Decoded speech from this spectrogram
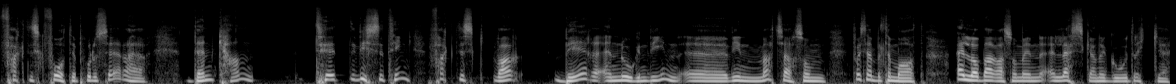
faktisk få til å produsere her, den kan til visse ting faktisk være bedre enn noen vin, eh, vinmatcher, som f.eks. til mat, eller bare som en, en leskende god drikke.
